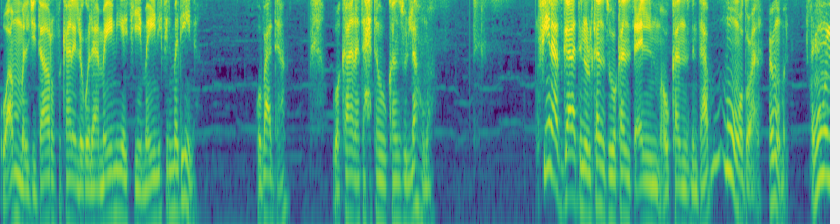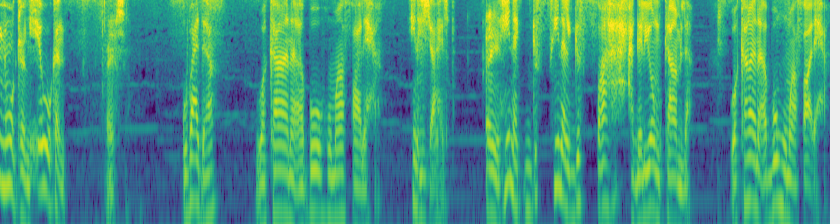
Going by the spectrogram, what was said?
وأما الجدار فكان لغلامين يتيمين في المدينة. وبعدها وكان تحته كنز لهما. في ناس قالت إنه الكنز هو كنز علم أو كنز من ذهب مو موضوعنا عموما. عموما هو كنز. إيه هو كنز. وبعدها وكان أبوهما صالحا. هنا الشاهد. أي. هنا قص هنا القصة حق اليوم كاملة. وكان أبوهما صالحا.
